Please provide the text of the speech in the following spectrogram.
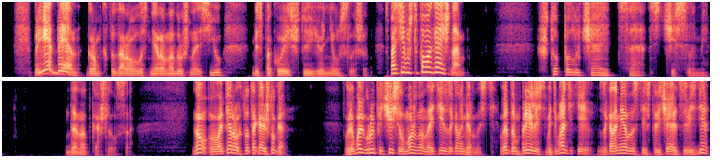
— Привет, Дэн! — громко поздоровалась неравнодушная Сью, беспокоясь, что ее не услышат. — Спасибо, что помогаешь нам. Что получается с числами? Дэн откашлялся. Ну, во-первых, тут такая штука. В любой группе чисел можно найти закономерность. В этом прелесть математики. Закономерности встречаются везде,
